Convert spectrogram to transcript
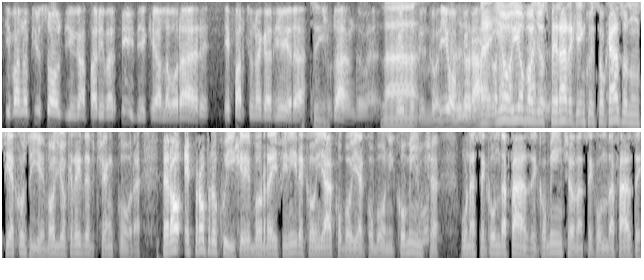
si fanno più soldi a fare i partiti che a lavorare e farsi una carriera sì. sudando. La... Io, allora, Beh, io, io, voglio sperare che in questo caso non sia così e voglio crederci ancora. Però è proprio qui che vorrei finire con Jacopo Jacoboni. Comincia una seconda fase, comincia una seconda fase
